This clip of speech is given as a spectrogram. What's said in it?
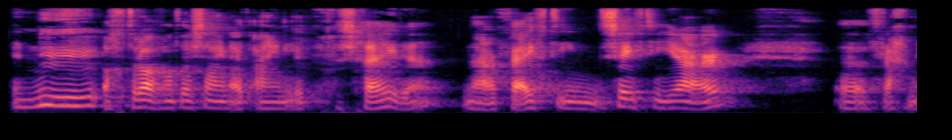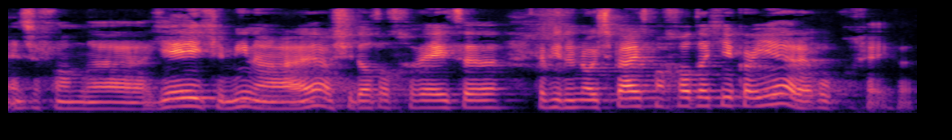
En nu, achteraf, want wij zijn uiteindelijk gescheiden, na 15, 17 jaar, uh, vragen mensen van, uh, jeetje Mina, hè, als je dat had geweten, heb je er nooit spijt van gehad dat je je carrière hebt opgegeven?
